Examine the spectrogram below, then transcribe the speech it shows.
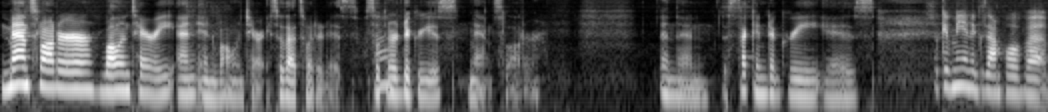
Manslaughter, voluntary, and involuntary. So that's what it is. So third degree is manslaughter. And then the second degree is, So give me an example of a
